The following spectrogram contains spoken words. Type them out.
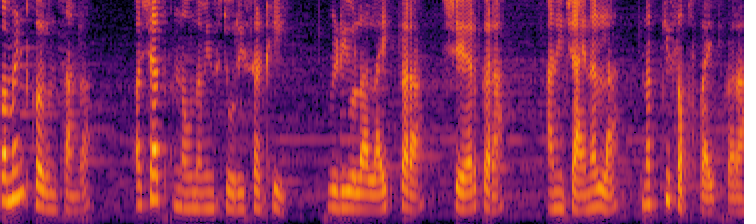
कमेंट करून सांगा. अशाच नवनवीन स्टोरीसाठी व्हिडिओला लाईक करा शेअर करा आणि चॅनलला नक्की सबस्क्राईब करा.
